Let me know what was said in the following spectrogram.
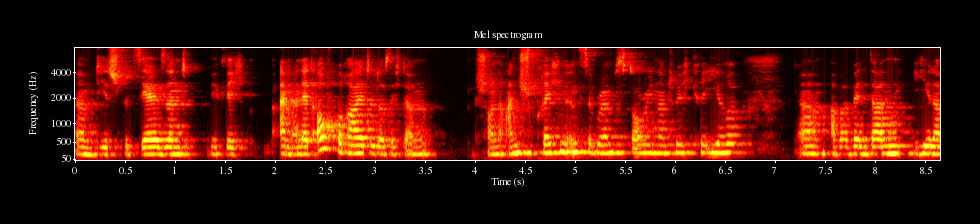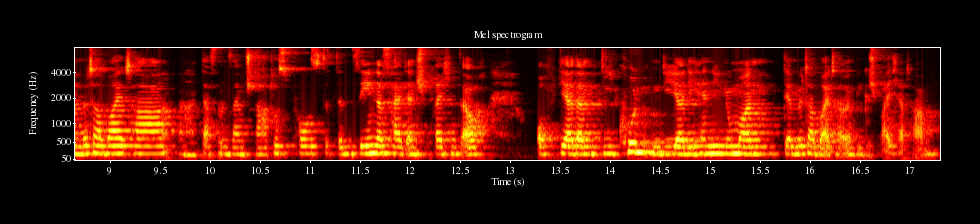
ähm, die jetzt speziell sind, wirklich einmal nett aufbereite, dass ich dann schon eine ansprechende Instagram-Story natürlich kreiere. Ähm, aber wenn dann jeder Mitarbeiter äh, das in seinem Status postet, dann sehen das halt entsprechend auch oft ja dann die Kunden, die ja die Handynummern der Mitarbeiter irgendwie gespeichert haben.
